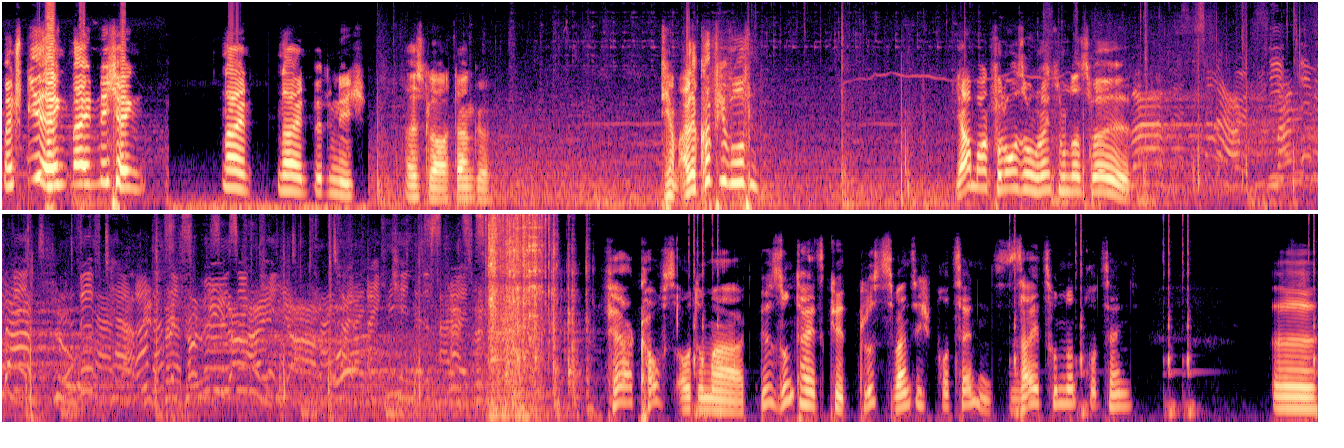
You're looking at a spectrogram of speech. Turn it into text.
Mein Spiel hängt! Nein, nicht hängen! Nein, nein, bitte nicht. Alles klar, danke. Die haben alle Kopf geworfen! Jahrmarktverlosung 1912. Verkaufsautomat, Gesundheitskit plus 20%, Salz 100%. Äh.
